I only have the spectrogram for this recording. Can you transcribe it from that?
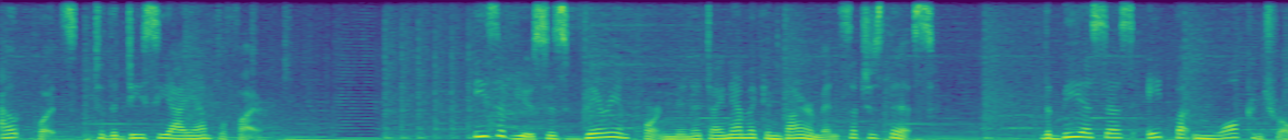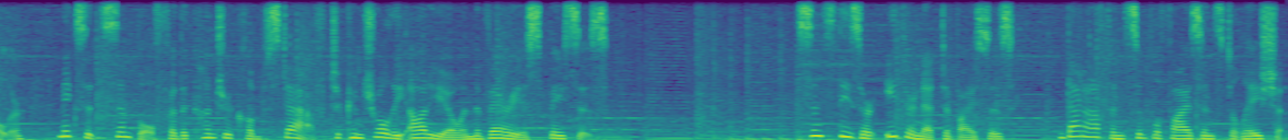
outputs to the DCI amplifier. Ease of use is very important in a dynamic environment such as this. The BSS 8-button wall controller makes it simple for the country club staff to control the audio in the various spaces. Since these are Ethernet devices, that often simplifies installation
